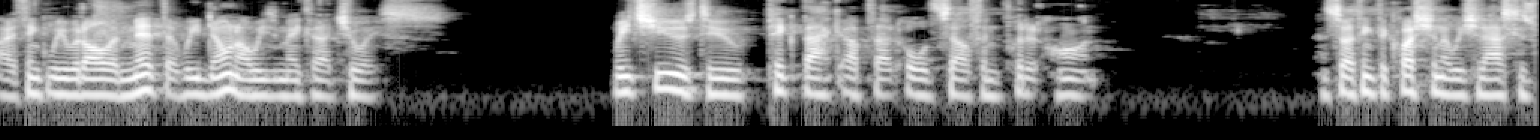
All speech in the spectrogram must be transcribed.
I think we would all admit that we don't always make that choice. We choose to pick back up that old self and put it on. And so I think the question that we should ask is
